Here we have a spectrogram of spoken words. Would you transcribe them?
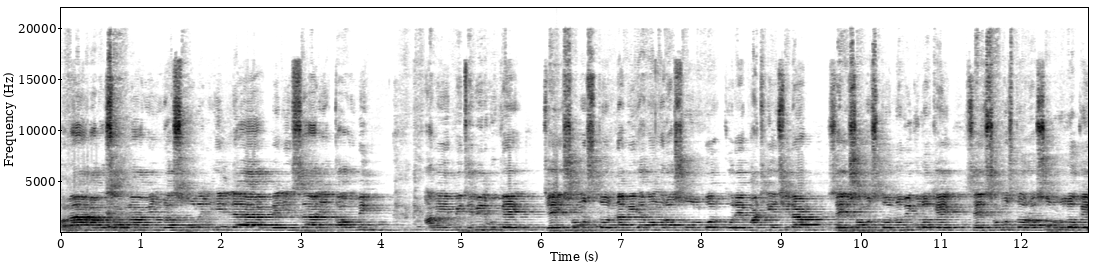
ওয়া আরসালনা মিন রাসূলিন ইল্লা বিলিসানি কওমি আমি পৃথিবীর বুকে যে সমস্ত নবী এবং রাসূল করে পাঠিয়েছিলাম, সেই সমস্ত নবীগুলোকে, সেই সমস্ত রাসূলগুলোকে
